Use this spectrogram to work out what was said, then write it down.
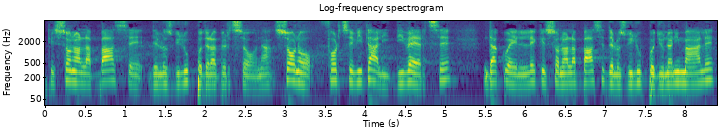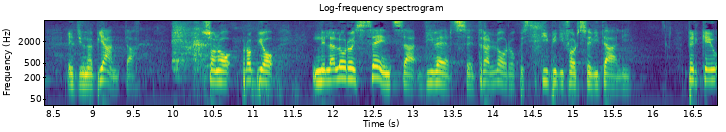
che sono alla base dello sviluppo della persona sono forze vitali diverse da quelle che sono alla base dello sviluppo di un animale e di una pianta. Sono proprio nella loro essenza diverse tra loro questi tipi di forze vitali, perché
